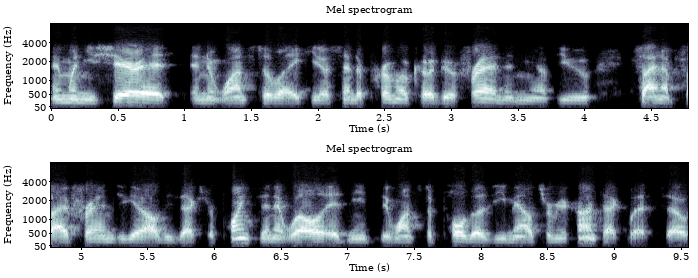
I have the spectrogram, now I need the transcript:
And when you share it and it wants to like, you know, send a promo code to a friend and, you know, if you sign up five friends, you get all these extra points in it. Well, it needs, it wants to pull those emails from your contact list. So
